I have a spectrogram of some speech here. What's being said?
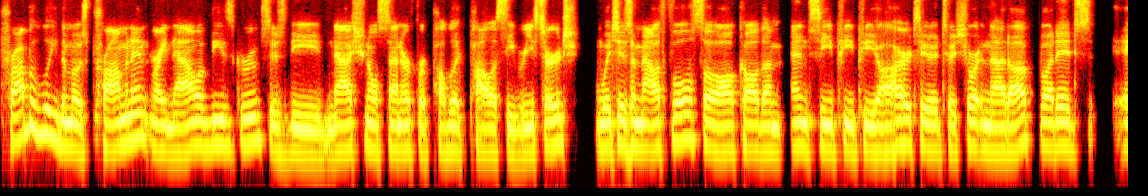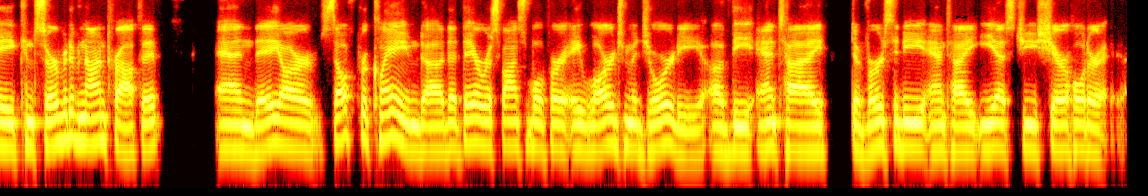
Probably the most prominent right now of these groups is the National Center for Public Policy Research, which is a mouthful. So I'll call them NCPPR to, to shorten that up. But it's a conservative nonprofit, and they are self proclaimed uh, that they are responsible for a large majority of the anti diversity, anti ESG shareholder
